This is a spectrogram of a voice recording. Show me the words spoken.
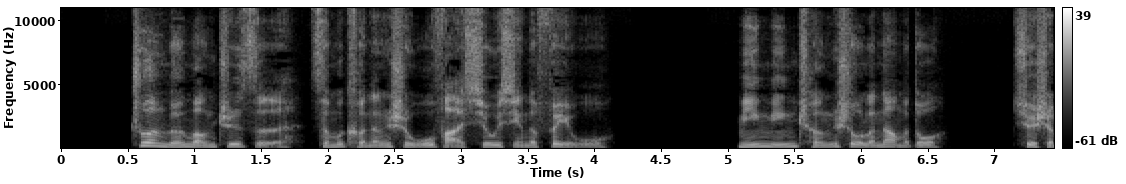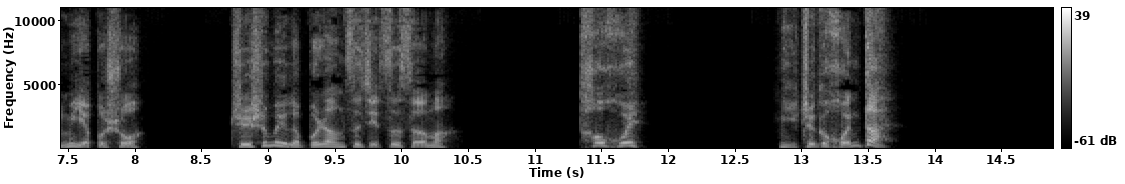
转轮王之子怎么可能是无法修行的废物？明明承受了那么多。却什么也不说，只是为了不让自己自责吗？陶辉，你这个混蛋！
